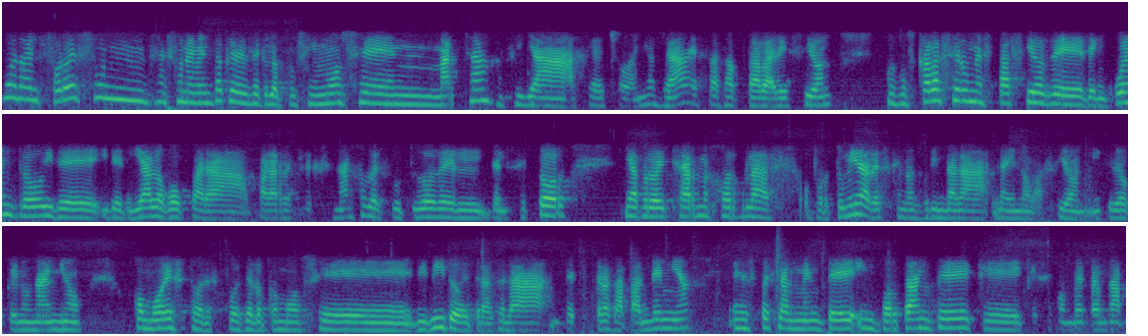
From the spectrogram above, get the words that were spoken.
Bueno, el foro es un, es un evento que desde que lo pusimos en marcha, hace ya hace ocho años ya, esta es la octava edición, pues buscaba ser un espacio de, encuentro y de, y de diálogo para, para, reflexionar sobre el futuro del, del, sector y aprovechar mejor las oportunidades que nos brinda la, la, innovación. Y creo que en un año como esto, después de lo que hemos eh, vivido detrás de la, detrás de la pandemia, es especialmente importante que, se convierta en una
